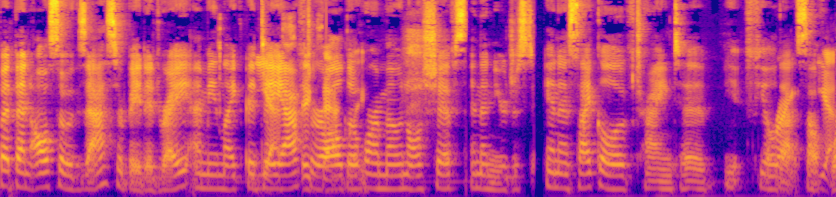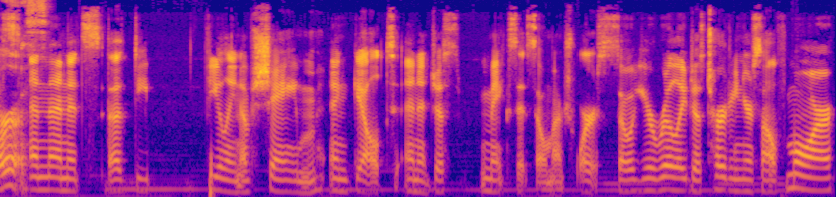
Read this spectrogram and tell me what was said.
But then also exacerbated, right? I mean, like the day yes, after exactly. all the hormonal shifts, and then you're just in a cycle of trying to feel right. that self worth. Yes. And then it's a deep feeling of shame and guilt, and it just makes it so much worse. So you're really just hurting yourself more.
